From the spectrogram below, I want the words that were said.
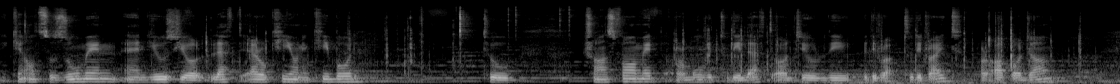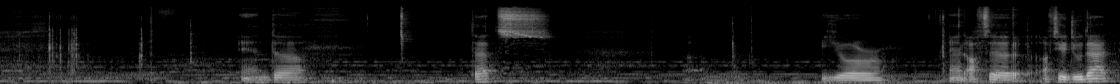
You can also zoom in and use your left arrow key on your keyboard to transform it or move it to the left or to the, to the right or up or down. And uh, that's your and after after you do that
